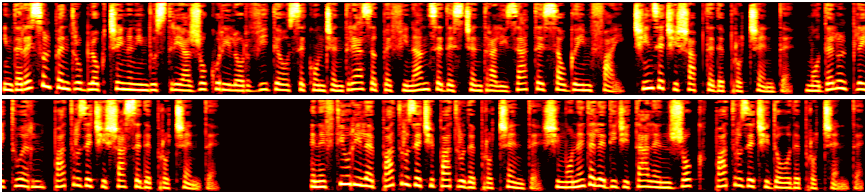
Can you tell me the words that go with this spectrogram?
Interesul pentru blockchain în industria jocurilor video se concentrează pe finanțe descentralizate sau GameFi, 57%, modelul Play-to-Earn, 46%, NFT-urile 44% și monedele digitale în joc 42%.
